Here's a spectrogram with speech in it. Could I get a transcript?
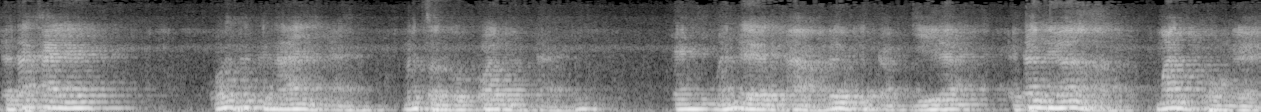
แต่ถ้าใครโอ้ยไม่เป็นไรอะมันส่วนบุคคลอ่ ยังเหมือนเดิมอ้าเริ่มเป็นกับยีแล้วแต่ถ้าเนื้อมั่นคงเลย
